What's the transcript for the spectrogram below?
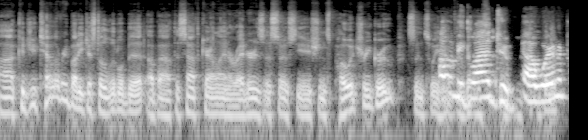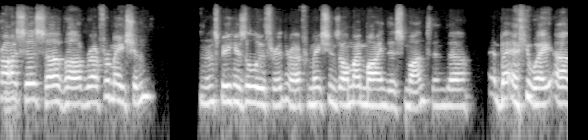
uh, could you tell everybody just a little bit about the South Carolina Writers Association's poetry group, since we I would be glad to. Uh, we're in the process of uh, Reformation. I'm speaking as a Lutheran, Reformation's on my mind this month. And, uh, but anyway, uh,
